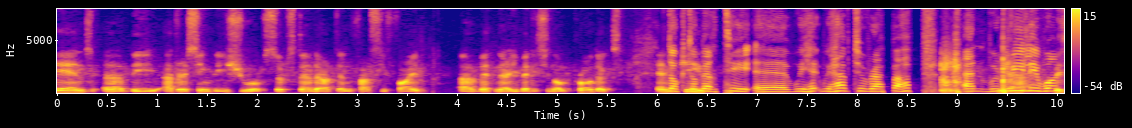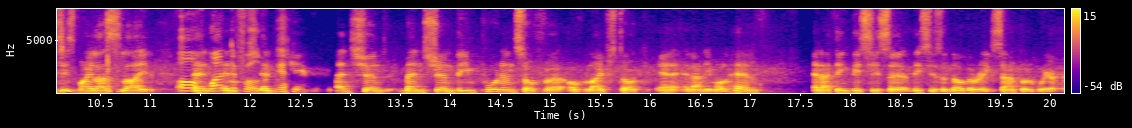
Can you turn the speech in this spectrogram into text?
and uh, the addressing the issue of substandard and falsified uh, veterinary medicinal products. And Dr. Berthet, uh, we, ha we have to wrap up, and we yeah, really want This to... is my last slide. Oh, and, wonderful. And, and yeah. mentioned, mentioned the importance of, uh, of livestock and, and, animal health, and I think this is, a, this is another example where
